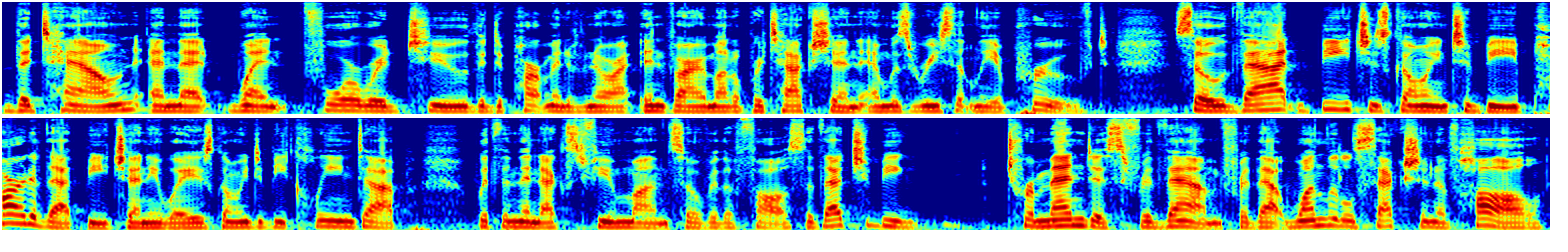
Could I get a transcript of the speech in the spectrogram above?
the town and that went forward to the Department of Environmental Protection and was recently approved. So that beach is going to be part of that beach anyway is going to be cleaned up within the next few months over the fall. So that should be tremendous for them for that one little section of Hull.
